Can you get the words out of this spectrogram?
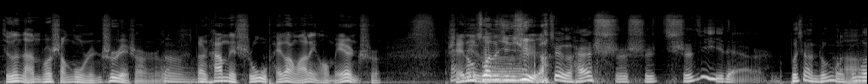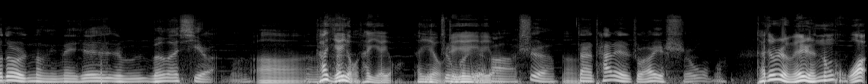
就跟咱们说上供人吃这事儿似的。嗯，但是他们那食物陪葬完了以后没人吃，谁能钻得进去啊这个还是实实实际一点儿，不像中国，啊中国都是弄那些文玩细软嘛。啊、嗯他也有，他也有，他也有，这些也有。啊，是嗯，但是他这主要以实物嘛，他就认为人能活，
